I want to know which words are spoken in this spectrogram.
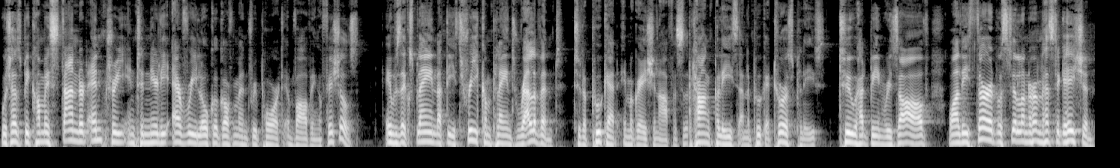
which has become a standard entry into nearly every local government report involving officials. It was explained that the three complaints relevant to the Phuket Immigration Office, Patong Police and the Phuket Tourist Police, two had been resolved, while the third was still under investigation.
